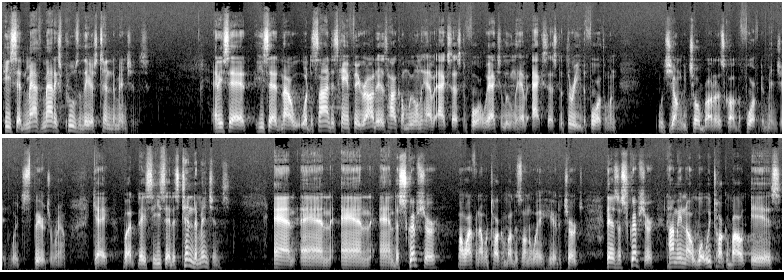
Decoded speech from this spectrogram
he said mathematics proves that there's 10 dimensions. And he said, he said, now what the scientists can't figure out is how come we only have access to four? We actually only have access to three. The fourth one, which Yonggi Cho brought up, is called the fourth dimension, which is spiritual realm. Okay, but they, he said it's ten dimensions, and and and and the scripture. My wife and I were talking about this on the way here to church. There's a scripture. How many know what we talk about is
